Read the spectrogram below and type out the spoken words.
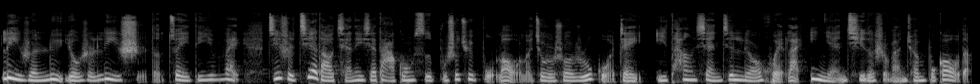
利润率又是历史的最低位，即使借到钱，那些大公司不是去补漏了，就是说，如果这一趟现金流回来，一年期的是完全不够的。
